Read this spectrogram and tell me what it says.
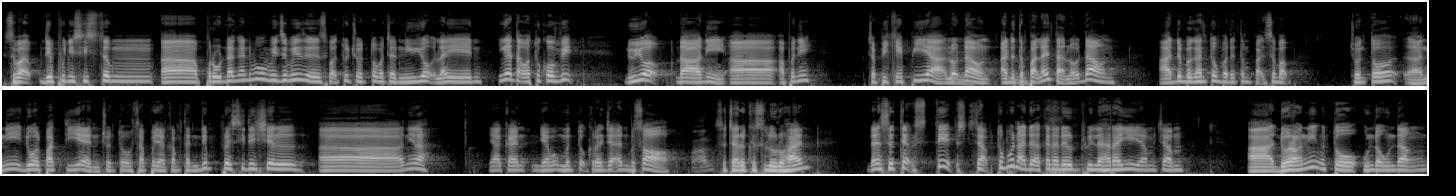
sebab dia punya sistem uh, perundangan dia pun beza-beza. Sebab tu contoh macam New York lain. Ingat tak waktu COVID New York dah ni uh, apa ni? Macam PKP lah, lockdown. Ada tempat lain tak lockdown. Uh, dia bergantung pada tempat sebab contoh uh, ni dual party kan. Contoh siapa yang akan bertanding dia presidential uh, ni lah yang akan yang membentuk kerajaan besar Faham. secara keseluruhan dan setiap state setiap tu pun ada akan ada pilihan raya yang macam ah uh, orang ni untuk undang-undang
